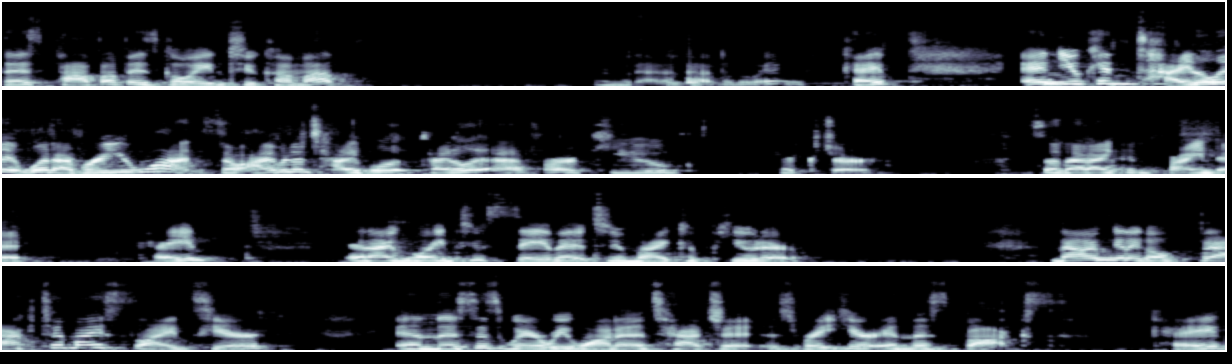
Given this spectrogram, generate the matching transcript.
this pop-up is going to come up. Move that out of the way, okay? And you can title it whatever you want. So I'm going to title it, title it FRQ picture so that I can find it, okay? And I'm going to save it to my computer. Now I'm gonna go back to my slides here, and this is where we wanna attach it, is right here in this box, okay?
